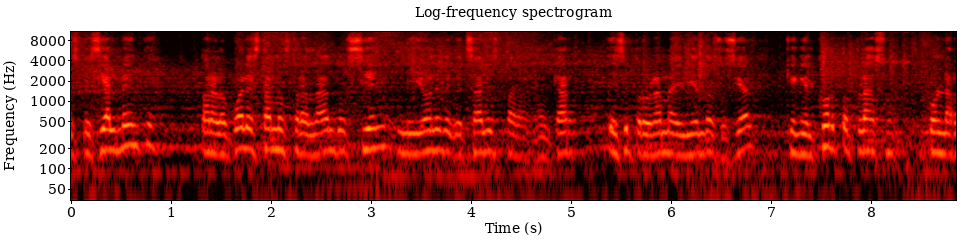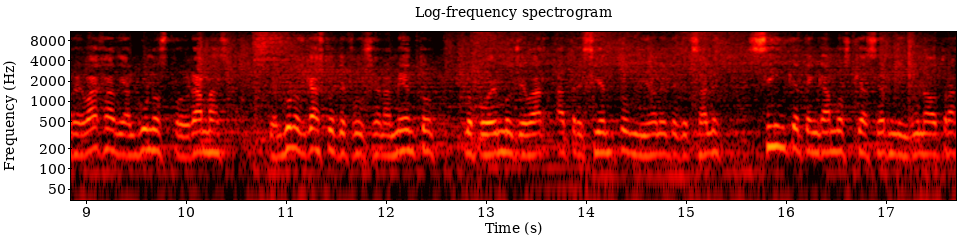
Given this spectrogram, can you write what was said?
especialmente, para lo cual estamos trasladando 100 millones de quetzales para arrancar ese programa de vivienda social, que en el corto plazo, con la rebaja de algunos programas, de algunos gastos de funcionamiento, lo podemos llevar a 300 millones de quetzales sin que tengamos que hacer ninguna otra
